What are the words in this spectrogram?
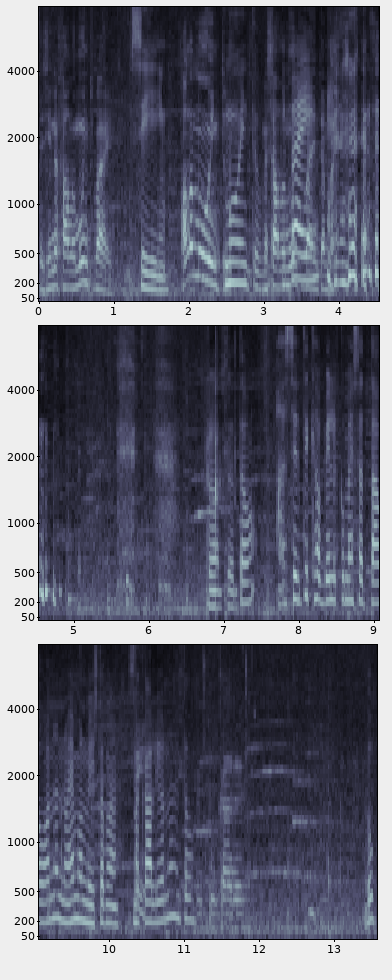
A Gina fala muito bem. Sim, Fala muito. Muito. Mas fala muito Bem. bem, também. pronto. Então, sente que o cabelo começa a estar onda, não é, Luís? Estava na Sim. caliona, então. Vamos colocar eh, Up.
